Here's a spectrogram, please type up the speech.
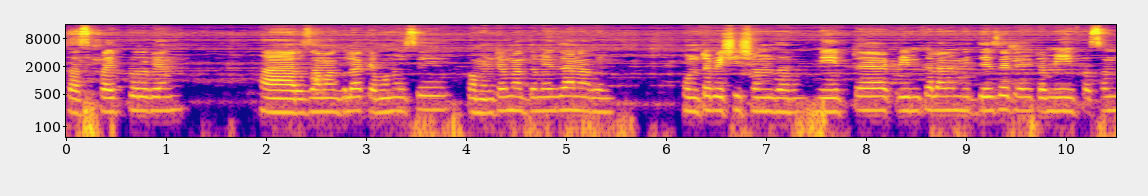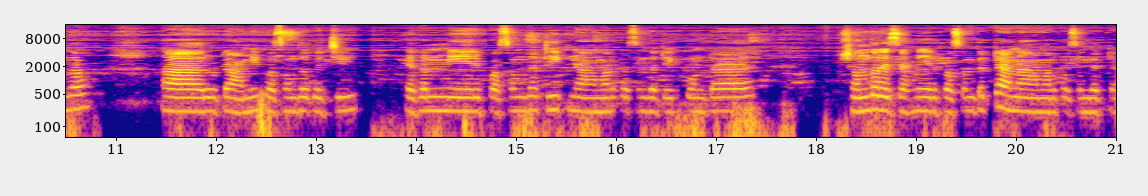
সাবস্ক্রাইব করবেন। আর জামাগুলা কেমন হয়েছে কমেন্টের মাধ্যমে জানাবেন। কোনটা বেশি সুন্দর? মেয়েটা ক্রিম কালারের মধ্যে যেটা এটা মেয়ে পছন্দ। আর ওটা আমি পছন্দ করছি। এখন মেয়ের পছন্দ ঠিক না আমার পছন্দ ঠিক কোনটা সুন্দর হয়েছে? মেয়ের পছন্দেরটা না আমার পছন্দেরটা?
